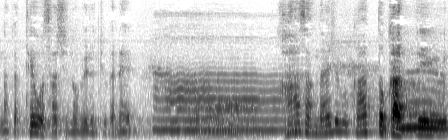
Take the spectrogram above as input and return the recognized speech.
なんか手を差し伸べるっていうかね「母さん大丈夫か?」とかっていう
